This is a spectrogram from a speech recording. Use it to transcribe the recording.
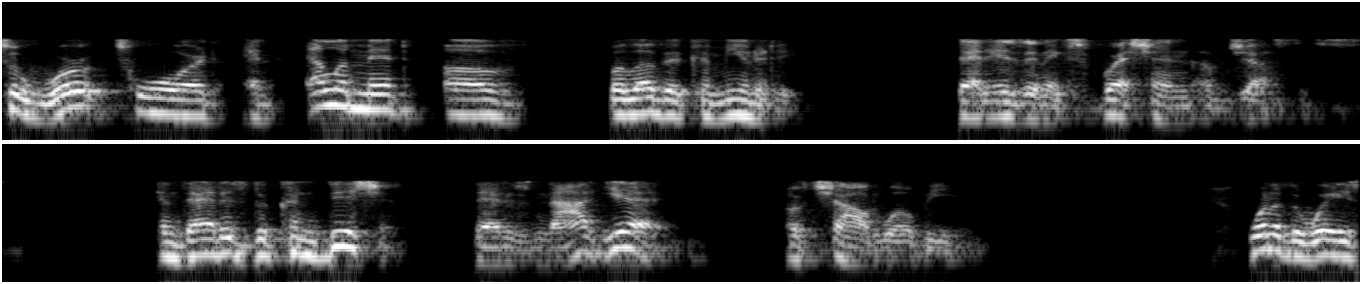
to work toward an element of beloved community that is an expression of justice. And that is the condition that is not yet of child well being. One of the ways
